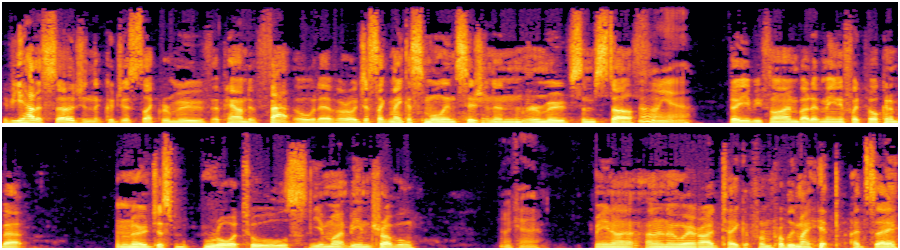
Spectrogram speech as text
if you had a surgeon that could just like remove a pound of fat or whatever, or just like make a small incision and remove some stuff, oh yeah. so you'd be fine. But I mean, if we're talking about I don't know, just raw tools, you might be in trouble. Okay. I mean, I, I don't know where I'd take it from. Probably my hip, I'd say.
